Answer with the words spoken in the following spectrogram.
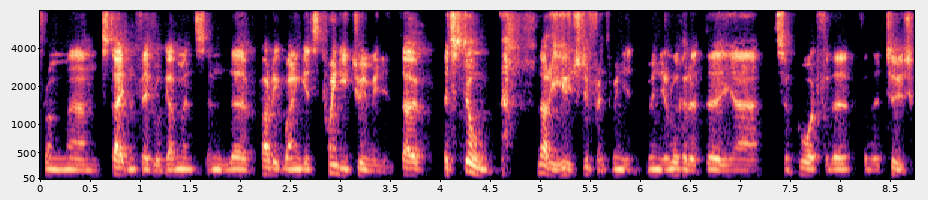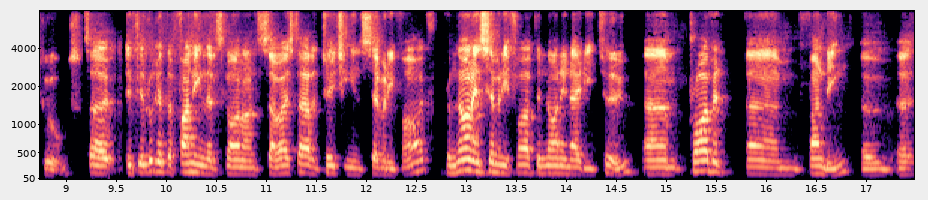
from um, state and federal governments, and the public one gets 22 million. So it's still not a huge difference when you when you look at it, the uh, support for the for the two schools. So if you look at the funding that's gone on, so I started teaching in 75. From 1975 to 1982, um, private um, funding of uh,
